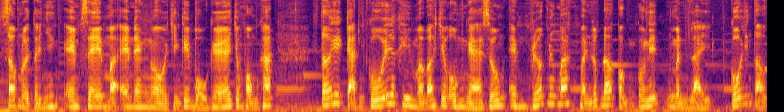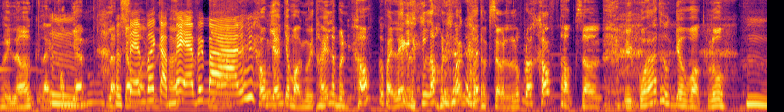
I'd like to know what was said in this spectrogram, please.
Xong rồi tự nhiên em xem mà em đang ngồi trên cái bộ ghế trong phòng khách tới cái cạnh cuối khi mà bác chưa ung ngã xuống, em rớt nước mắt, mà lúc đó còn con nít mình lại cố chứng tỏ người lớn lại ừ. không dám là xem với cả thấy. mẹ với bà dạ, đấy không dám cho mọi người thấy là mình khóc có phải len lén lau nước mắt nhưng mà thật sự là lúc đó khóc thật sự vì quá thương nhân vật luôn ừ.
